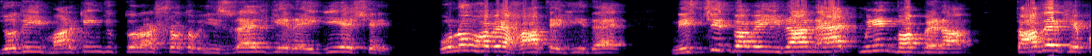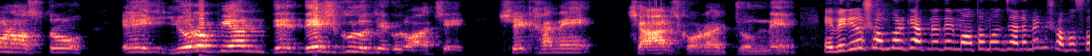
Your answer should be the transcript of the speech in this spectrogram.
যদি মার্কিন যুক্তরাষ্ট্র অথবা ইসরায়েলকে এগিয়ে এসে কোনোভাবে হাত এগিয়ে দেয় নিশ্চিতভাবে ইরান এক মিনিট ভাববে না। তাদের ক্ষেপণাস্ত্র, এই ইউরোপিয়ান দেশগুলো যেগুলো আছে, সেখানে চার্জ করার জন্য। এই ভিডিও সম্পর্কে আপনাদের মতামত জানাবেন। সমস্ত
